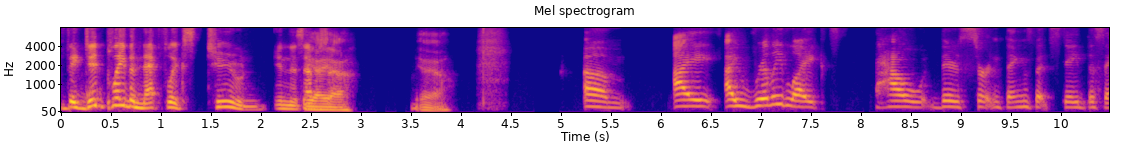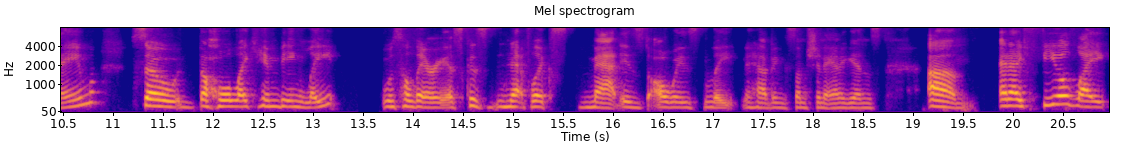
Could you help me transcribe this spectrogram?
They did play the Netflix tune in this yeah, episode. yeah, yeah. um i i really liked how there's certain things that stayed the same. So the whole like him being late was hilarious because netflix matt is always late and having some shenanigans. Um and i feel like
